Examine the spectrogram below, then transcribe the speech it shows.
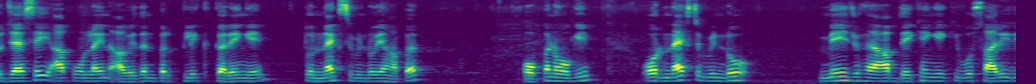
तो जैसे ही आप ऑनलाइन आवेदन पर क्लिक करेंगे तो नेक्स्ट विंडो यहाँ पर ओपन होगी और नेक्स्ट विंडो में जो है आप देखेंगे कि वो सारी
